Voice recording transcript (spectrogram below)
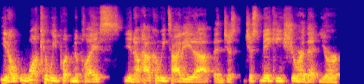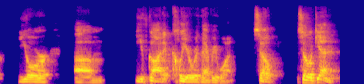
you know what can we put into place you know how can we tidy it up and just just making sure that you're you're um, you've got it clear with everyone so so again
